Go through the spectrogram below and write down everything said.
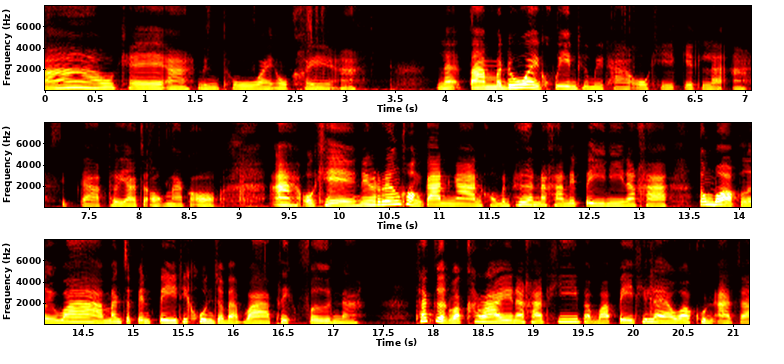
่าโอเค อะหนึ่งถ้วย โอเค อะ และตามมาด้วยควีนถือไม้เท้าโอเคเก็ตและอะสิบดาบ เธออยากจะออกมาก็ออก อะ โอเค ในเรื่องของการงานของเพื่อนๆนะคะ ในปีนี้นะคะ ต้องบอกเลยว่ามันจะเป็นปีที่คุณจะแบบว่าพลิกฟื้นนะ ถ้าเกิดว่าใครนะคะที่แบบว่าปีที่แล้วว่าคุณอาจจะ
